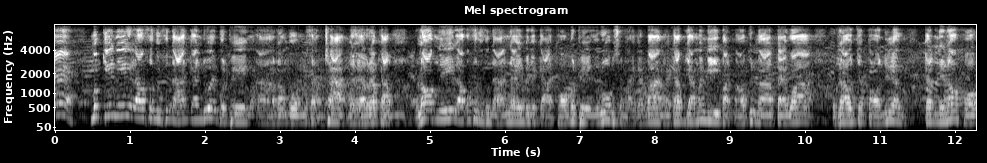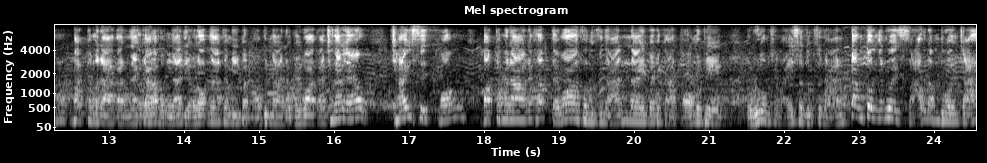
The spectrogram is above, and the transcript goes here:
เมื่อกี้นี้เราสนุกสนานกันด้วยบทเพลงอ่ารำวงสามชาติไปแล้วนะครับ รอบนี้เราก็สนุกสนานในบรรยากาศของบทเพลงร่วมสมัยกันบ้างนะครับ ยังไม่มีบัตรเหมาขึ้นมา แปลว่าเราจะต่อเนื่องกันในรอบของบัตรธรรมดากันนะครับผมนะ เดี๋ยวรอบหน้าถ้ามีบัตรเหมาขึ้นมาเดี๋ยวไปว่ากัน ฉะนั้นแล้วใช้สิทธิ์ของบัตรธรรมดานะครับ แต่ว่าสนุกสนานในบรรยากาศของบทเพลง ร่วมสมัยสนุกสนาน ตั้งต้นกันด้วยสาวดำดวนจ้า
